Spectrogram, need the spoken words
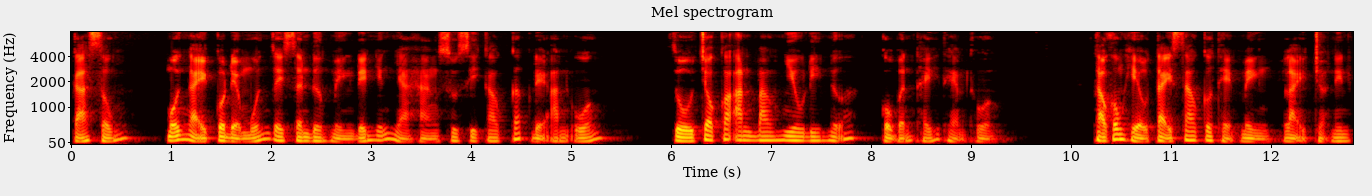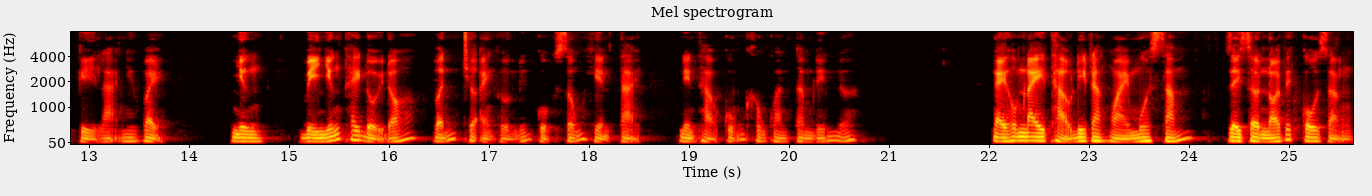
cá sống Mỗi ngày cô đều muốn Jason đưa mình đến những nhà hàng sushi cao cấp để ăn uống. Dù cho có ăn bao nhiêu đi nữa, cô vẫn thấy thèm thuồng. Thảo không hiểu tại sao cơ thể mình lại trở nên kỳ lạ như vậy. Nhưng vì những thay đổi đó vẫn chưa ảnh hưởng đến cuộc sống hiện tại, nên Thảo cũng không quan tâm đến nữa. Ngày hôm nay Thảo đi ra ngoài mua sắm. Dây Sơn nói với cô rằng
